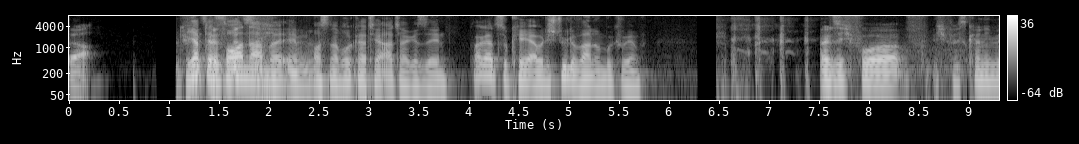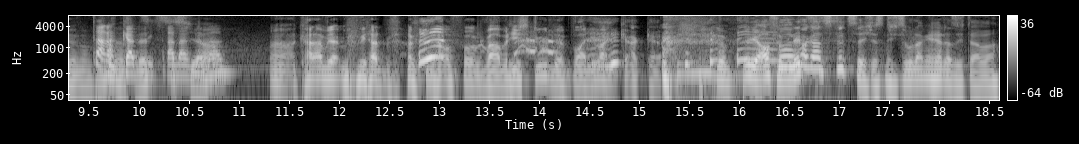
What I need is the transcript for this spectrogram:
Ja. Ich habe der Vorname witzig, im Osnabrücker Theater gesehen. War ganz okay, aber die Stühle waren unbequem. Als ich vor, ich weiß gar nicht mehr, wann Daran war das? kannst du dich Letztes dran Jahr? erinnern. Äh, kann er wieder, wieder, wieder Aufführung war, aber die Stühle, boah, die waren kacke. Ja, die Aufführung war ganz witzig. Ist nicht so lange her, dass ich da war.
